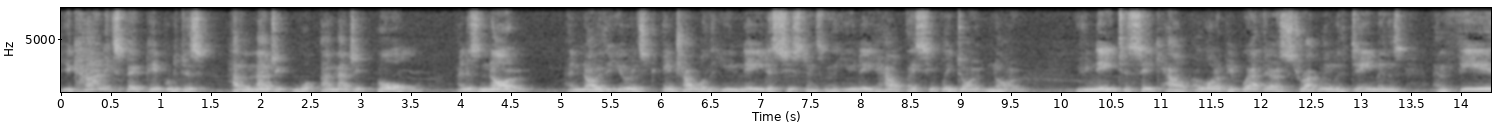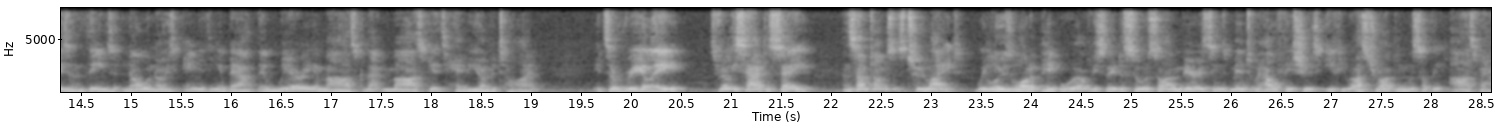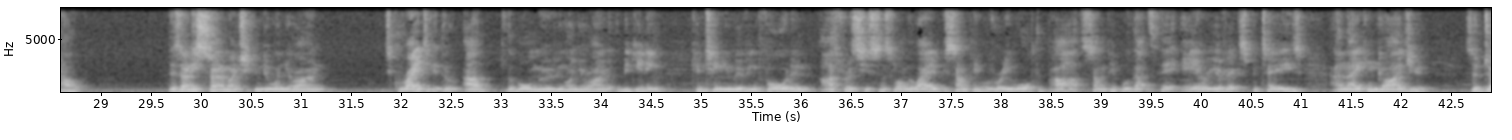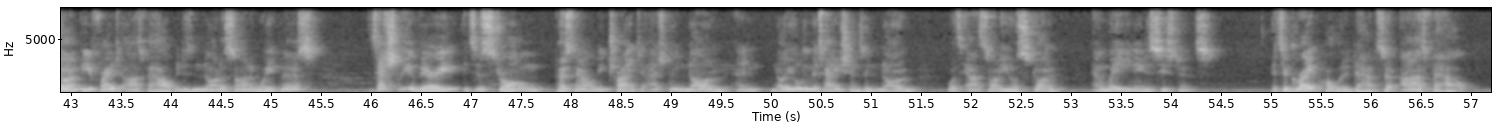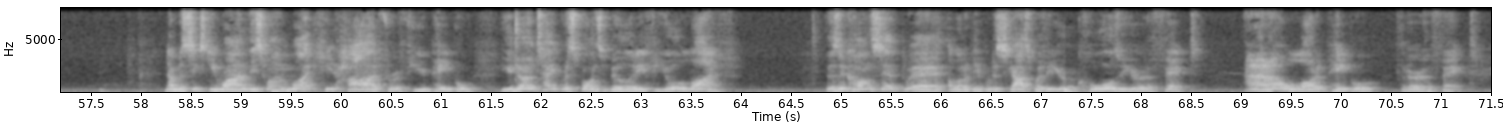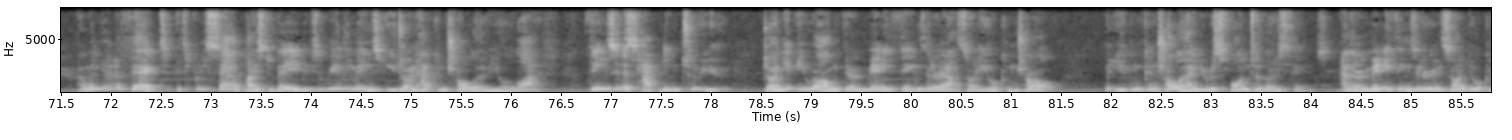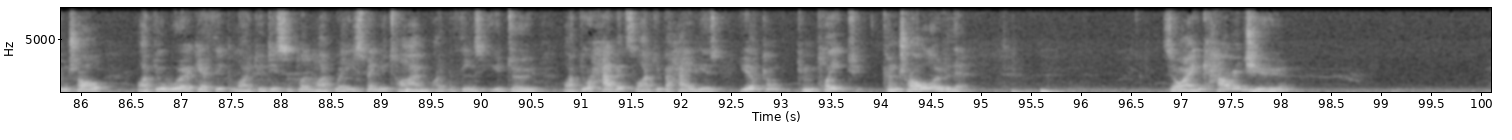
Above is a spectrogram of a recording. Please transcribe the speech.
You can't expect people to just have a magic a magic ball and just know and know that you're in, in trouble, that you need assistance and that you need help. They simply don't know. You need to seek help. A lot of people out there are struggling with demons and fears and things that no one knows anything about. They're wearing a mask, and that mask gets heavy over time. It's a really, it's really sad to see. And sometimes it's too late. We lose a lot of people, obviously, to suicide and various things, mental health issues. If you are struggling with something, ask for help. There's only so much you can do on your own. It's great to get the, uh, the ball moving on your own at the beginning, continue moving forward and ask for assistance along the way because some people have already walked the path. Some people, that's their area of expertise and they can guide you. So don't be afraid to ask for help. It is not a sign of weakness. It's actually a very, it's a strong personality trait to actually know and know your limitations and know what's outside of your scope and where you need assistance. It's a great quality to have. So ask for help. Number 61, this one might hit hard for a few people. You don't take responsibility for your life. There's a concept where a lot of people discuss whether you're a cause or you're an effect. And I know a lot of people that are an effect. And when you're an effect, it's a pretty sad place to be because it really means you don't have control over your life. Things that is happening to you. Don't get me wrong, there are many things that are outside of your control. But you can control how you respond to those things. And there are many things that are inside your control, like your work ethic, like your discipline, like where you spend your time, like the things that you do, like your habits, like your behaviors. You have com- complete control over them. So I encourage you.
